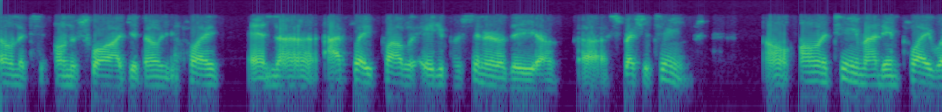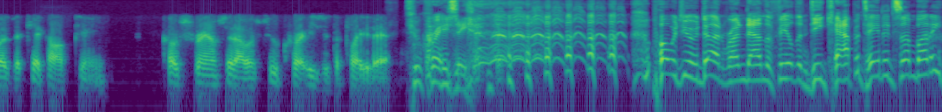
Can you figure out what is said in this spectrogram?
on the on the squad that don't play, and uh, I played probably 80 percent of the uh, uh, special teams. On, on team I didn't play was the kickoff team. Coach Stram said I was too crazy to play that. Too crazy. what would you have done? Run down the field and decapitated somebody?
